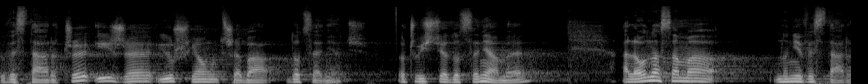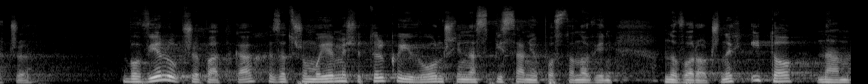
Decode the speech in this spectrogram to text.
wystarczy i że już ją trzeba doceniać. Oczywiście doceniamy, ale ona sama no nie wystarczy, bo w wielu przypadkach zatrzymujemy się tylko i wyłącznie na spisaniu postanowień noworocznych i to nam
